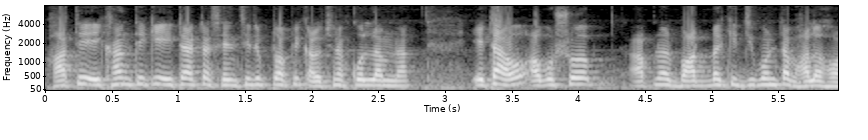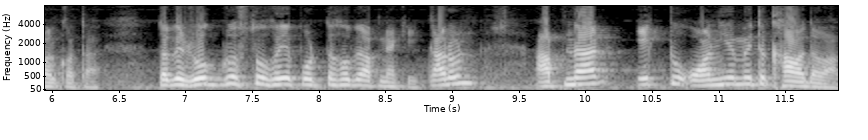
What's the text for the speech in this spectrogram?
হাতে এখান থেকে এটা একটা সেন্সিটিভ টপিক আলোচনা করলাম না। এটাও অবশ্য আপনার বাদবাকি জীবনটা ভালো হওয়ার কথা। তবে রোগগ্রস্ত হয়ে পড়তে হবে আপনাকে। কারণ আপনার একটু অনিয়মিত খাওয়া দাওয়া,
